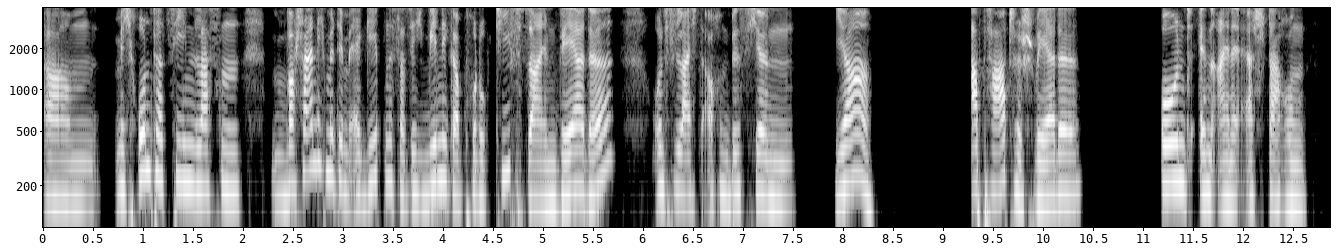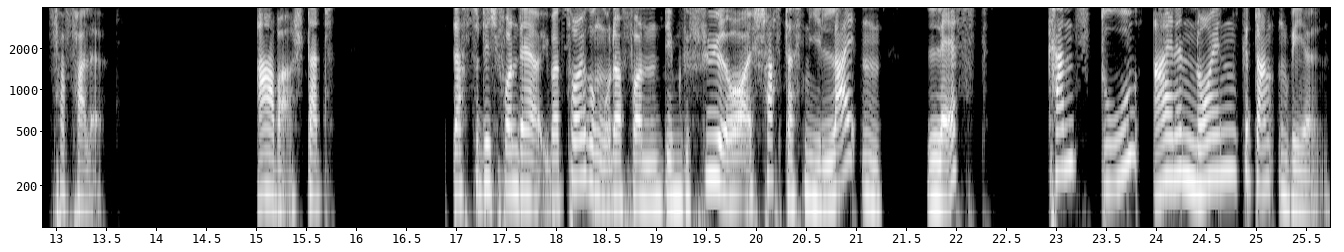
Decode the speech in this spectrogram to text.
ähm, mich runterziehen lassen. Wahrscheinlich mit dem Ergebnis, dass ich weniger produktiv sein werde und vielleicht auch ein bisschen, ja, apathisch werde und in eine Erstarrung verfalle. Aber statt dass du dich von der Überzeugung oder von dem Gefühl, oh, ich schaff das nie leiten lässt, kannst du einen neuen Gedanken wählen.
